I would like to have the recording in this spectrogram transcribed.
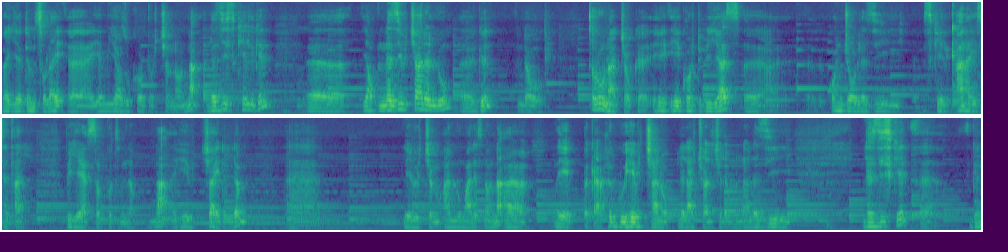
በየድምፁ ላይ የሚያዙ chord ኦችን ነው እና ለዚህ scale ግን ያው እነዚህ ብቻ አይደሉም፣ ግን እንደው ጥሩ ናቸው። ይሄ chord ቢያዝ ቆንጆ ለዚህ scale ቃና ይሰጣል ብዬ ያሰብኩትን ነው እና ይሄ ብቻ አይደለም ሌሎችም አሉ ማለት ነው እና በቃ ህጉ ይሄ ብቻ ነው ልላችሁ አልችልም እና ለዚህ scale ግን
